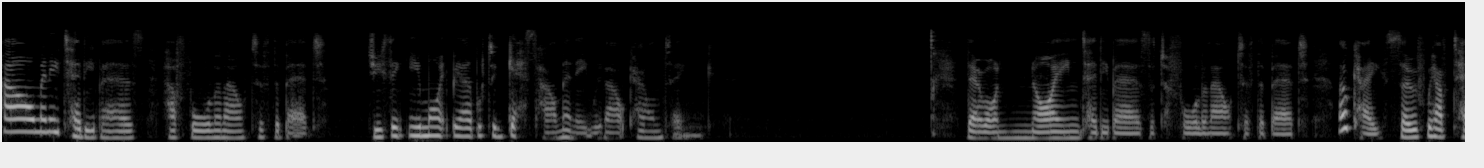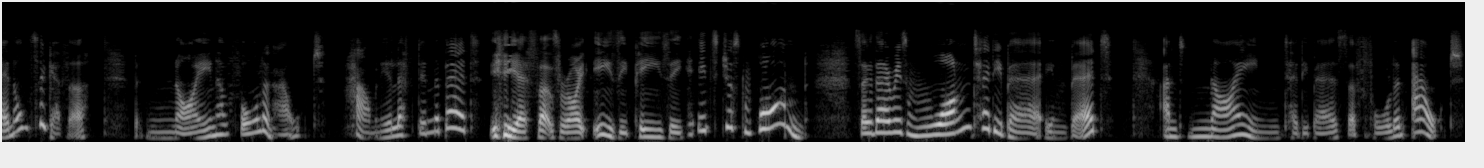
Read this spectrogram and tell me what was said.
how many teddy bears have fallen out of the bed? Do you think you might be able to guess how many without counting? There are nine teddy bears that have fallen out of the bed. Okay, so if we have ten altogether, but nine have fallen out, how many are left in the bed? yes, that's right, easy peasy. It's just one. So there is one teddy bear in bed and nine teddy bears have fallen out.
